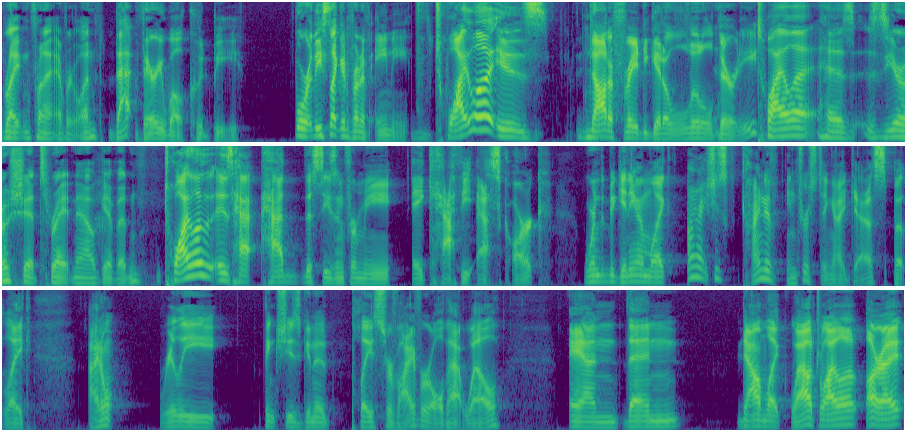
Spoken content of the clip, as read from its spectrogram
right in front of everyone. that very well could be, or at least like in front of Ami. Twila is not afraid to get a little dirty. Twila has zero shits right now given. Twila is ha- had this season for me a Kathy esque arc. Where in the beginning I'm like, all right, she's kind of interesting, I guess, but like, I don't really think she's gonna play Survivor all that well. And then now I'm like, wow, Twila, all right.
